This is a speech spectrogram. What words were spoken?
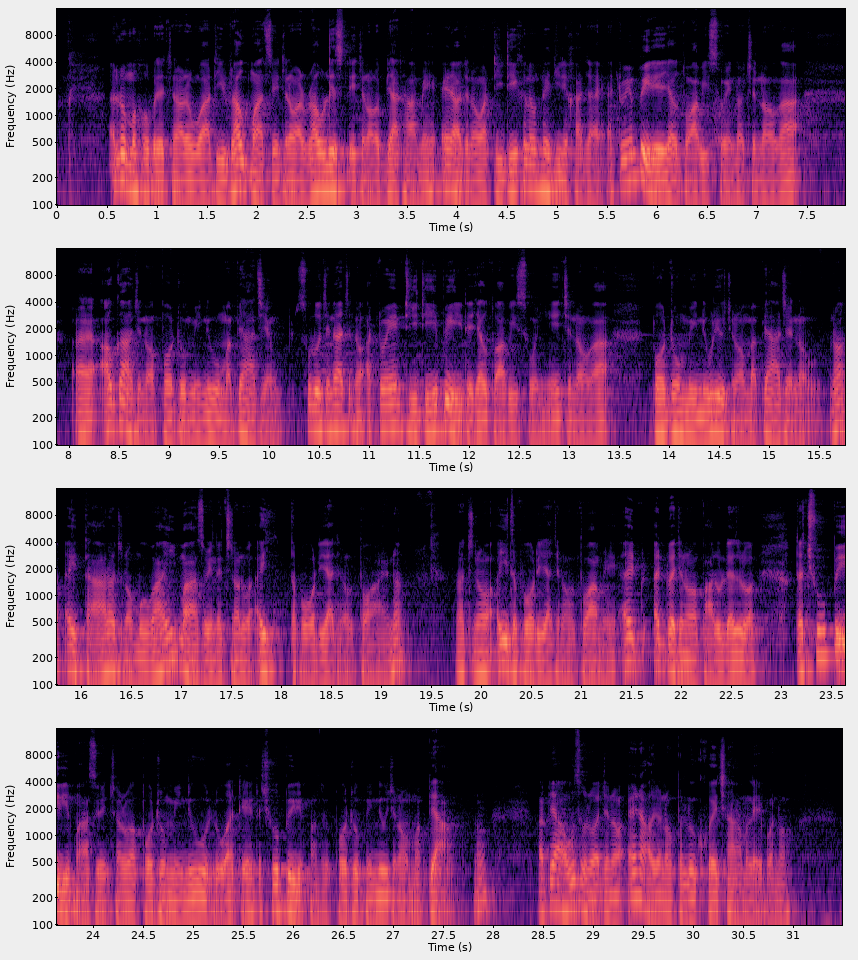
အဲ့လိုမဟုတ်ပဲကျွန်တော်တို့ကဒီ route မှာဆိုရင်ကျွန်တော်က route list လေးကျွန်တော်တို့ပြထားမယ်အဲ့ဒါကျွန်တော်ကဒီ date ခလုံးနှိပ်ကြည့်တဲ့ခါကျရင်အတွင်း page တွေရောက်သွားပြီဆိုရင်တော့ကျွန်တော်က အဲအောက်ကကျွန်တော် bottom menu ကိုမပြခြင်းဆိုလိုချင်တာကျွန်တော်အတွင်း DD page တွေရောက်သွားပြီဆိုရင်ကျွန်တော်က bottom menu တွေကိုကျွန်တော်မပြခြင်းတော့ဘူးเนาะအဲ့ဒါကတော့ကျွန်တော် mobile မှာဆိုရင်လည်းကျွန်တော်တို့အဲ့သဘောတရားကျွန်တော်သွားတယ်เนาะအဲ့တော့ကျွန်တော်အဲ့ဒီသဘောတရားကျွန်တော်သွားမယ်အဲ့အဲ့အတွက်ကျွန်တော်ဘာလုပ်လဲဆိုတော့တချို့ page တွေမှာဆိုရင်ကျွန်တော်တို့က bottom menu ကိုလိုအပ်တယ်တချို့ page တွေမှာဆို bottom menu ကိုကျွန်တော်မပြဘူးเนาะမပြဘူးဆိုတော့ကျွန်တော်အဲ့ဒါကိုကျွန်တော်ဘယ်လိုခွဲခြားမလဲပေါ့နော်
